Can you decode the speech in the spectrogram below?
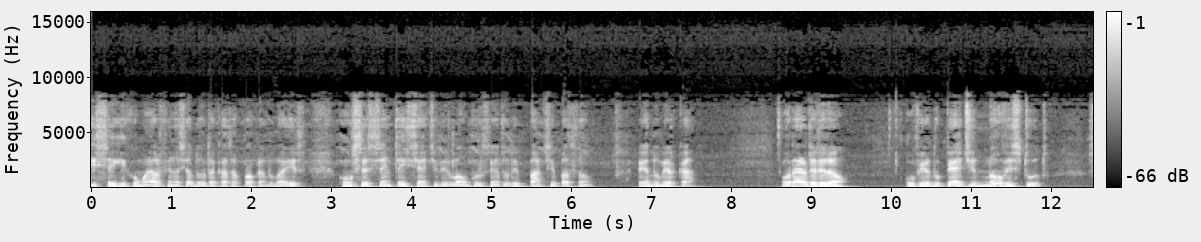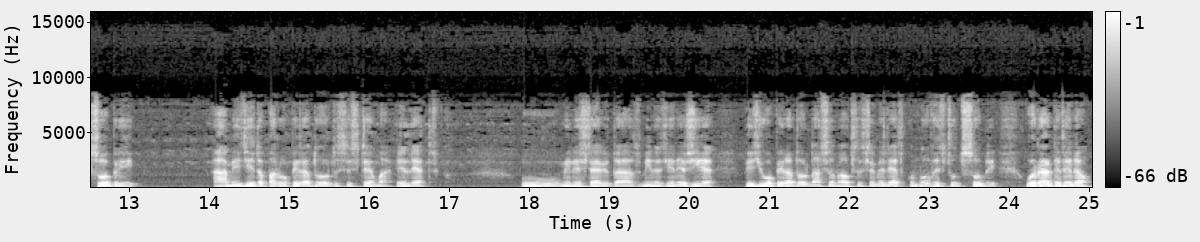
e segue como maior financiador da casa própria no país, com 67,1% de participação é, no mercado. Horário de verão. O governo pede novo estudo sobre a medida para o operador do sistema elétrico. O Ministério das Minas e Energia pediu ao Operador Nacional do Sistema Elétrico um novo estudo sobre o horário de verão,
